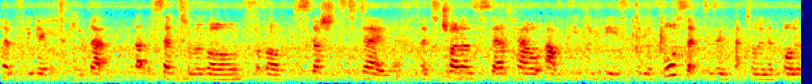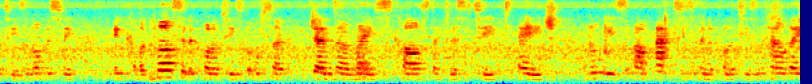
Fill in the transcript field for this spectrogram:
hopefully be able to keep that at the centre of our, of our discussions today, and to try and understand how um, PPPs in the four sectors impact on inequalities, and obviously income and class inequalities, but also gender, race, caste, ethnicity, age, and all these um, axes of inequalities and how they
